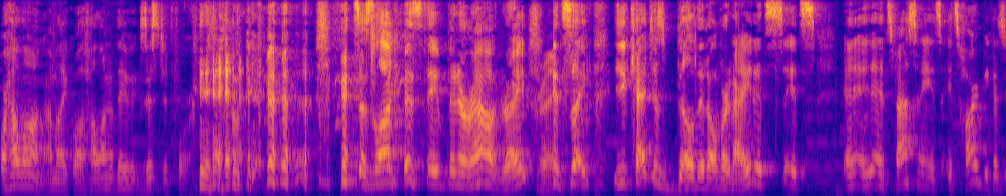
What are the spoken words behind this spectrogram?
or how long? I'm like, well, how long have they existed for? it's as long as they've been around, right? right? It's like you can't just build it overnight. It's it's and it's fascinating. It's it's hard because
